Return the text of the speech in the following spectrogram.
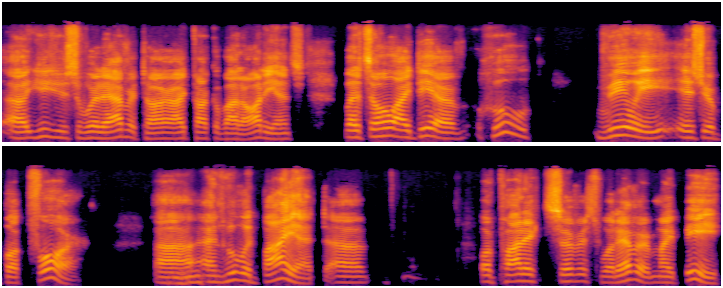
uh, you use the word avatar, I talk about audience, but it's the whole idea of who really is your book for uh, mm-hmm. and who would buy it uh, or product, service, whatever it might be.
